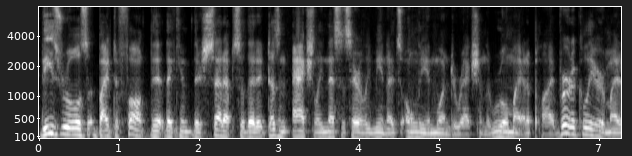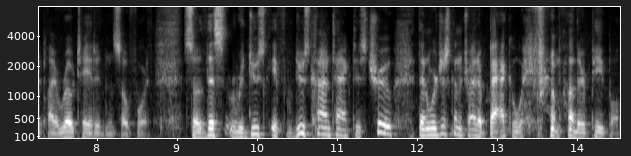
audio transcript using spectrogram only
these rules, by default, they can they're set up so that it doesn't actually necessarily mean it's only in one direction. The rule might apply vertically or it might apply rotated and so forth. So this reduce if reduced contact is true, then we're just going to try to back away from other people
